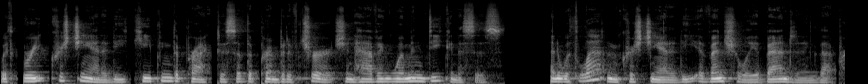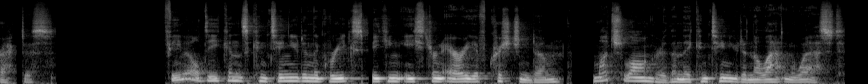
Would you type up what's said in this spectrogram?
with Greek Christianity keeping the practice of the primitive church and having women deaconesses, and with Latin Christianity eventually abandoning that practice. Female deacons continued in the Greek speaking eastern area of Christendom much longer than they continued in the Latin West,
